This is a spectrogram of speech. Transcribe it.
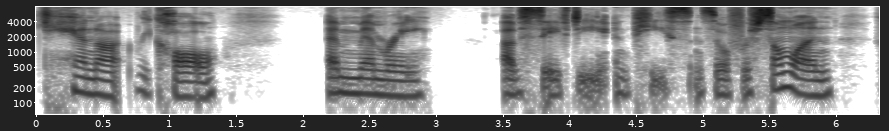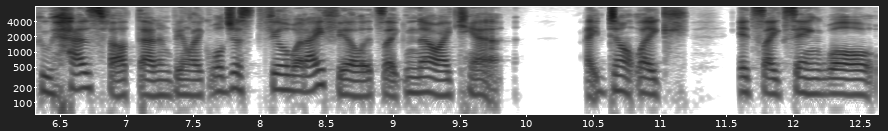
cannot recall a memory of safety and peace. And so for someone who has felt that and being like, well, just feel what I feel, it's like, no, I can't. I don't like it's like saying, well,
